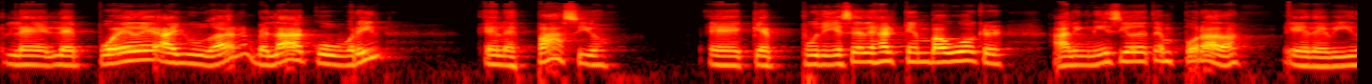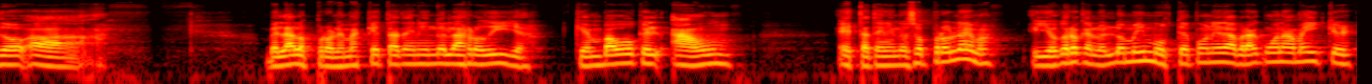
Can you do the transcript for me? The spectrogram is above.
le, puede ayudar, ¿verdad? A cubrir el espacio eh, que pudiese dejar Kemba Walker al inicio de temporada eh, debido a, ¿verdad? Los problemas que está teniendo en las rodillas. Kemba Walker aún está teniendo esos problemas. Y yo creo que no es lo mismo usted poner a Brad Wanamaker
